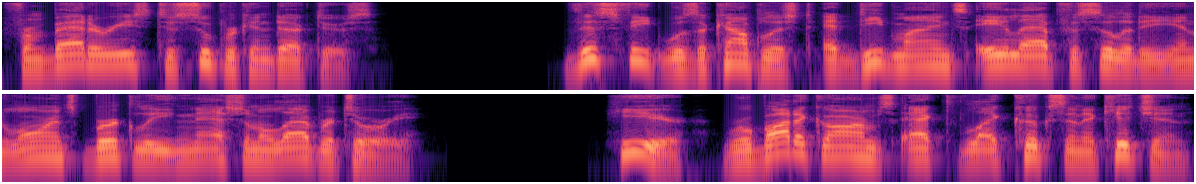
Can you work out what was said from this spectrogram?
from batteries to superconductors. This feat was accomplished at DeepMind's A-Lab facility in Lawrence Berkeley National Laboratory. Here, robotic arms act like cooks in a kitchen,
